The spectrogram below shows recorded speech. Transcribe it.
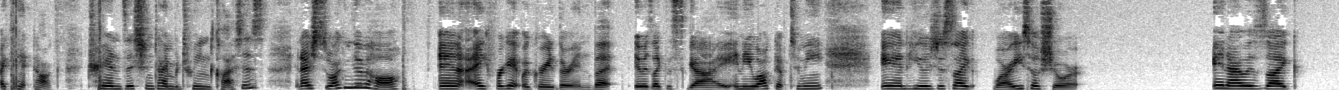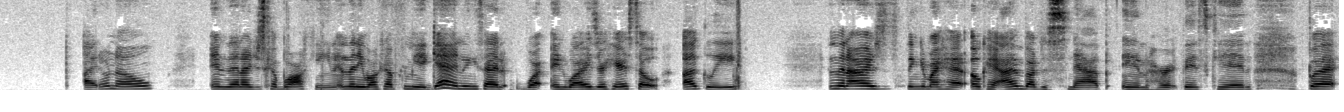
I can't talk, transition time between classes, and I was walking through the hall, and I forget what grade they're in, but it was like this guy, and he walked up to me, and he was just like, why are you so short? And I was like, I don't know. And then I just kept walking, and then he walked up to me again, and he said, what, and why is your hair so ugly? And then I was thinking in my head, okay, I'm about to snap and hurt this kid. But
